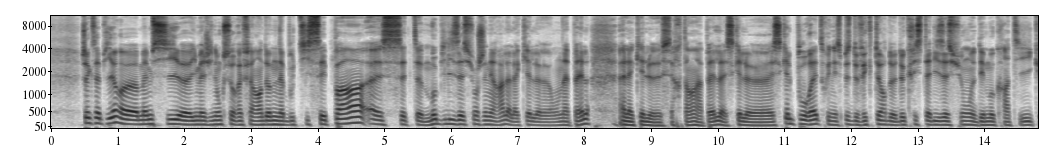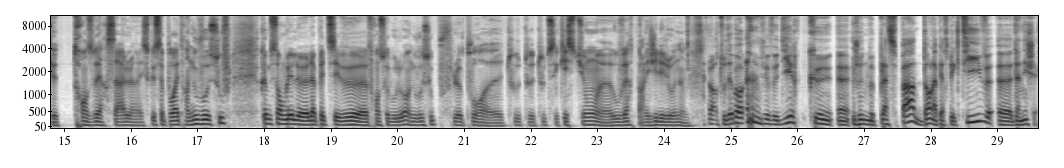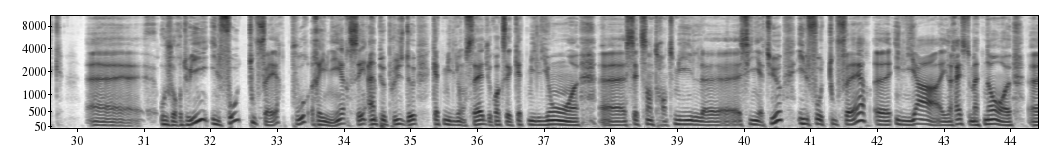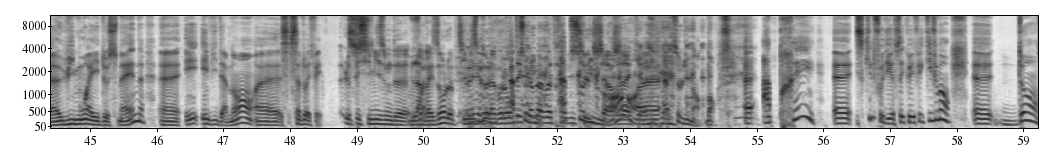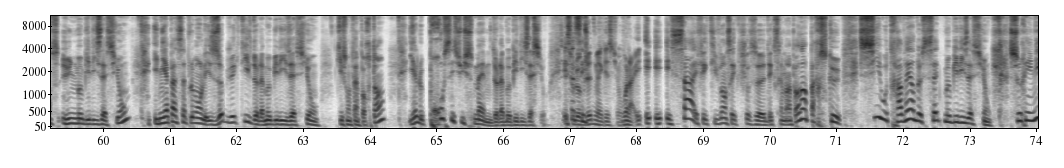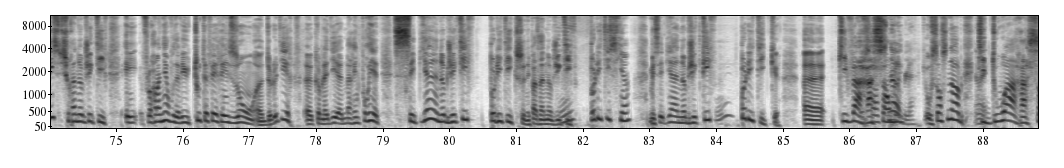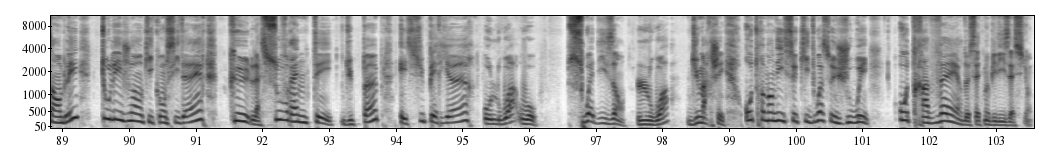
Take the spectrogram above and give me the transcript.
Jacques Sapir, euh, même si, euh, imaginons que ce référendum n'aboutissait pas, euh, cette mobilisation générale à laquelle euh, on appelle, à laquelle euh, certains appellent, est-ce qu'elle euh, est qu'elle pourrait être une espèce de vecteur de, de cristallisation démocratique transversale Est-ce que ça pourrait être un nouveau souffle, comme semblait le- l'appeler de ses voeux euh, François Boulot, un nouveau souffle pour euh, toutes- ces questions euh, ouvertes par les Gilets jaunes? Alors tout d'abord, je veux dire que je ne me place pas dans la perspective d'un échec. Euh, Aujourd'hui, il faut tout faire pour réunir ces un peu plus de 4 millions 7, je crois que c'est 4 millions euh, 730 000 euh, signatures. Il faut tout faire. Euh, il y a, il reste maintenant euh, euh, 8 mois et 2 semaines, euh, et évidemment, euh, ça doit être fait. Le pessimisme de la Voilà. raison, l'optimisme de la volonté, comme à votre habitude, absolument, euh, absolument. Bon, Euh, après, euh, ce qu'il faut dire, c'est qu'effectivement, euh, dans une mobilisation, il n'y a pas simplement les objectifs de la mobilisation qui sont importants, il y a le processus même de la mobilisation. C'est l'objet de ma question. Voilà, et, et- et ça, effectivement, c'est quelque chose d'extrêmement important parce que si au travers de cette mobilisation se réunissent sur un objectif, et Flora Magnan, vous avez eu tout à fait raison euh, de le dire, euh, comme l'a dit Anne-Marie Pourriette, c'est bien un objectif politique, ce n'est pas un objectif politicien, mais c'est bien un objectif politique euh, qui va Au sens rassembler noble. au sens noble, qui doit rassembler tous les gens qui considèrent que la souveraineté du peuple est supérieure aux lois ou aux soi-disant loi du marché. Autrement dit, ce qui doit se jouer au travers de cette mobilisation,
